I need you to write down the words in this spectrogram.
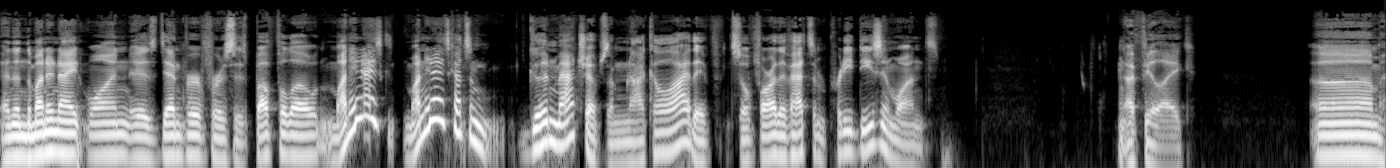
And then the Monday night one is Denver versus Buffalo. Monday night's Monday night's got some good matchups. I'm not gonna lie. They've so far they've had some pretty decent ones. I feel like. Um,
